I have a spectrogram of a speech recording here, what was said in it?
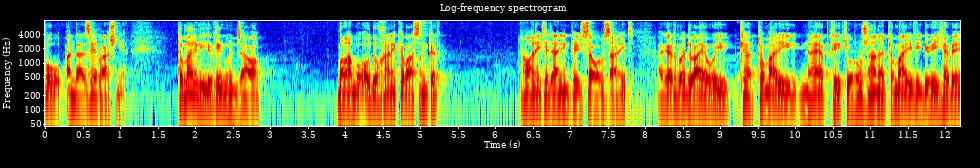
بەو ئەندازەیە باش نییە تۆماری ڤیدیۆکەی گونجاوە بەڵام بۆ ئەو دۆخانەی کە باسم کرد ئەوانەی تێدانین پێویستە ئەوە بزانیت ئەگەر بە دوایەوەی کە تۆماری نایە بکەیت و ڕۆژانە تۆماری ڤیددیویی هەبێ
